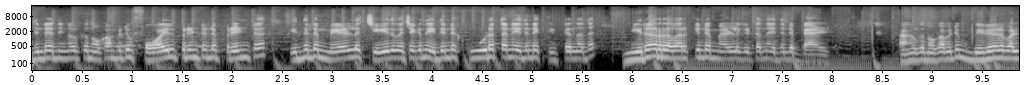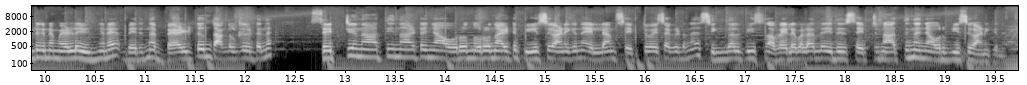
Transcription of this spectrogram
ഇതിന്റെ നിങ്ങൾക്ക് നോക്കാൻ പറ്റും ഫോയിൽ പ്രിന്റിന്റെ പ്രിന്റ് ഇതിന്റെ മേളിൽ ചെയ്ത് വെച്ചേക്കുന്ന ഇതിന്റെ കൂടെ തന്നെ ഇതിന്റെ കിട്ടുന്നത് മിറർ വർക്കിന്റെ മേളിൽ കിട്ടുന്ന ഇതിന്റെ ബെൽറ്റ് താങ്കൾക്ക് നോക്കാൻ പറ്റും മിറർ ബെൽറ്റിന്റെ മേളിൽ ഇങ്ങനെ വരുന്ന ബെൽറ്റും താങ്കൾക്ക് കിട്ടുന്ന സെറ്റ് നാത്തിന്നായിട്ട് ഞാൻ ഓരോന്നോരോന്നായിട്ട് പീസ് കാണിക്കുന്നത് എല്ലാം സെറ്റ് വൈസ് കിട്ടുന്നത്. സിംഗിൾ പീസ് അവൈലബിൾ അല്ല ഇത് സെറ്റ് നാത്തിന്നാണ് ഞാൻ ഒരു പീസ് കാണിക്കുന്നത്.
